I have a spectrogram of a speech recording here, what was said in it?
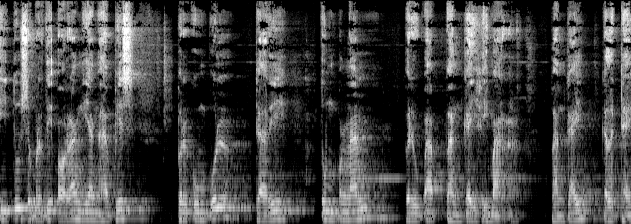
itu seperti orang yang habis berkumpul dari tumpengan berupa bangkai himar, bangkai keledai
